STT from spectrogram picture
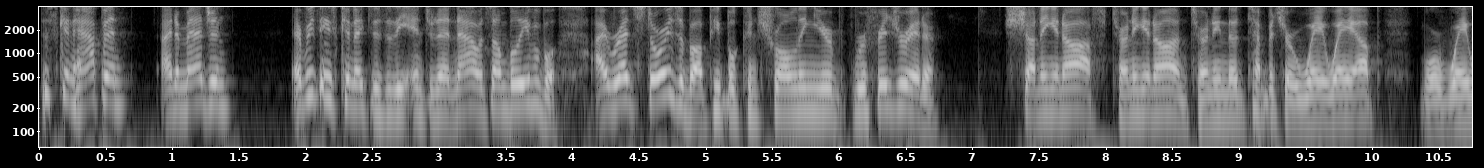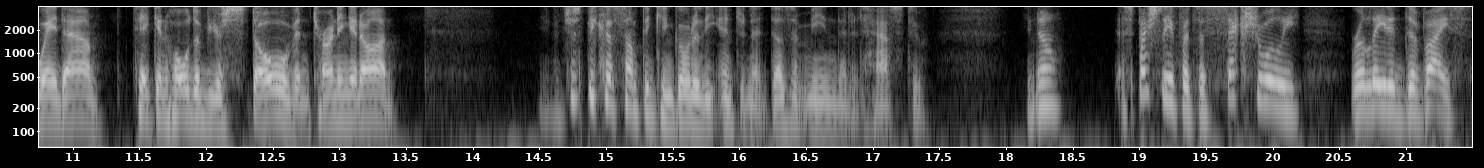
This can happen, I'd imagine. Everything's connected to the internet now. It's unbelievable. I read stories about people controlling your refrigerator, shutting it off, turning it on, turning the temperature way, way up or way, way down, taking hold of your stove and turning it on. You know, just because something can go to the internet doesn't mean that it has to. You know, especially if it's a sexually related device.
